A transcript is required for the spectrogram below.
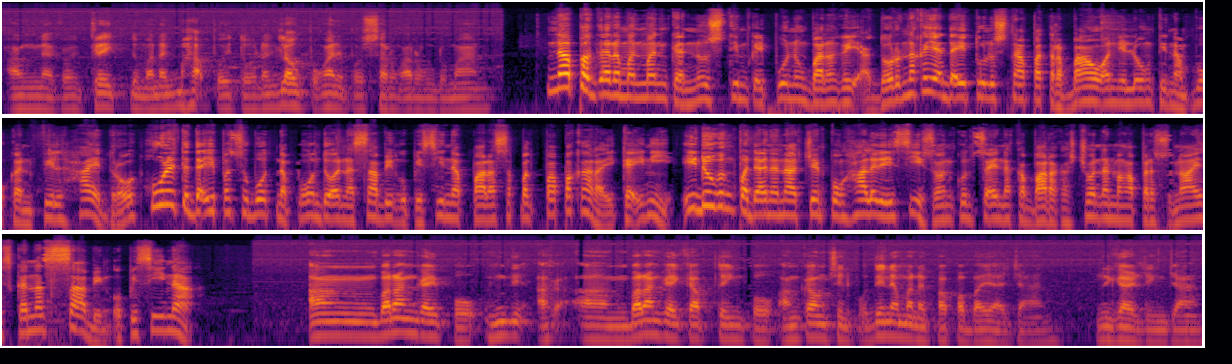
ang nag-create duman. Nagbaha po ito, naglaw po nga po sa sarong-arong duman. Napag-araman man kan news team kay punong barangay Ador na kaya dai tulos na patrabaho ang nilong tinampukan Phil Hydro, huli ta dai pasubot na pondo ang nasabing opisina para sa pagpapakaray kay ini. Idugang padana na tiyempong holiday season kung saan nakabarakasyon ang mga personahes ka nasabing opisina. ang barangay po, hindi a- ang barangay captain po, ang council po, di naman nagpapabaya diyan regarding diyan.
